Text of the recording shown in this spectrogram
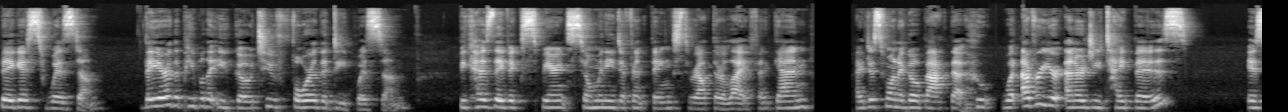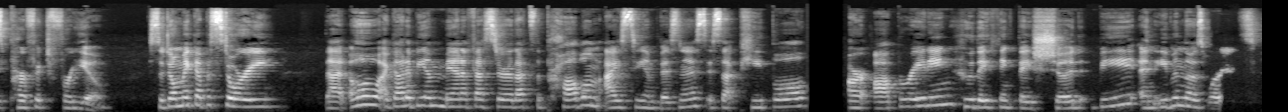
biggest wisdom. They are the people that you go to for the deep wisdom because they've experienced so many different things throughout their life. And again, I just want to go back that who whatever your energy type is is perfect for you. So don't make up a story that oh, I got to be a manifester. That's the problem I see in business is that people are operating who they think they should be and even those words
